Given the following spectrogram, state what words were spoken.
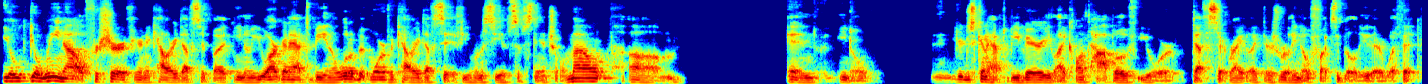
you'll you'll wean out for sure if you're in a calorie deficit, but you know you are going to have to be in a little bit more of a calorie deficit if you want to see a substantial amount. Um, and you know you're just going to have to be very like on top of your deficit, right? Like there's really no flexibility there with it.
